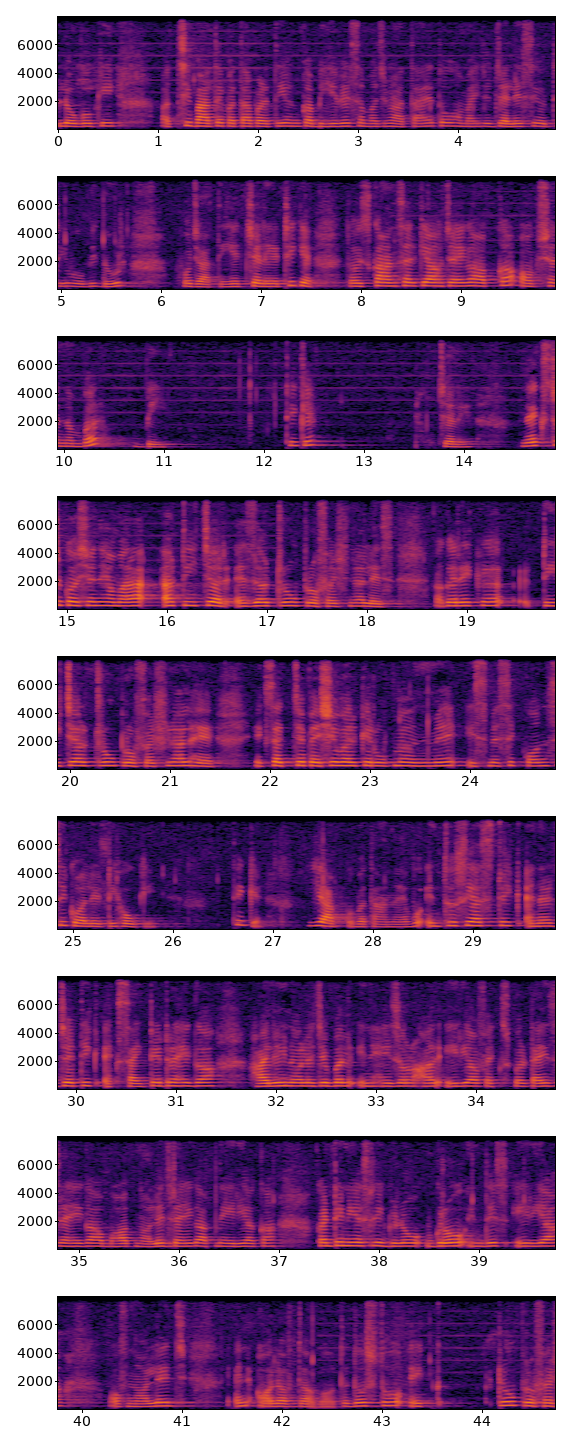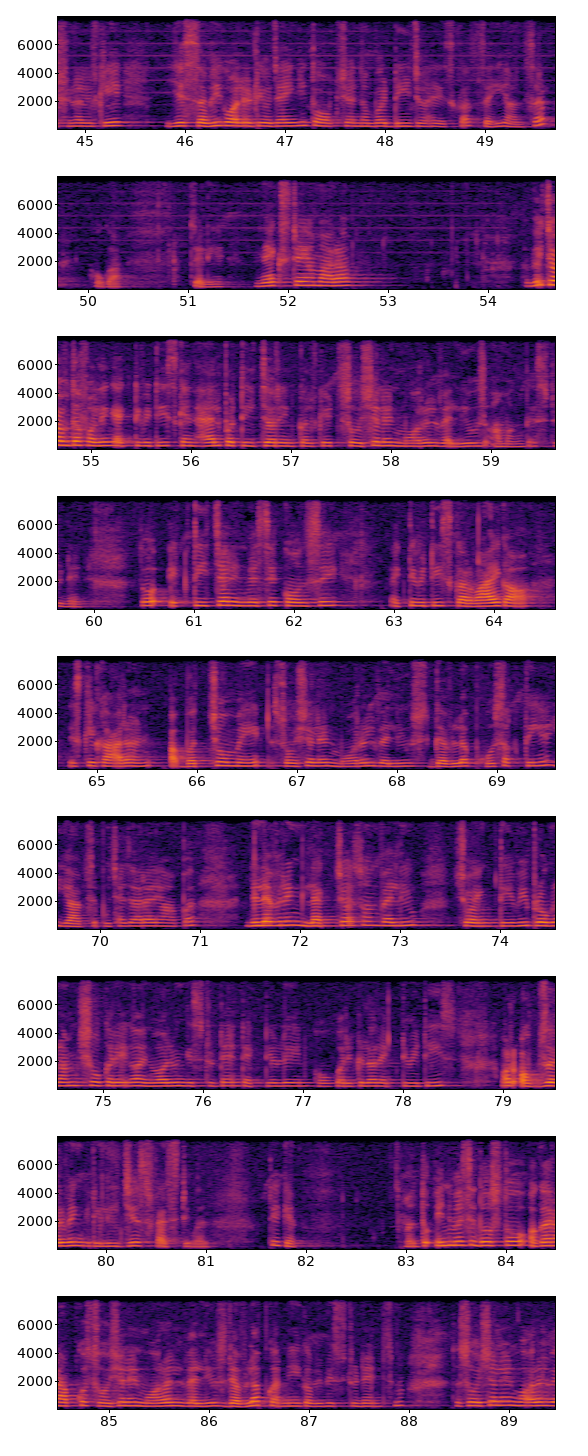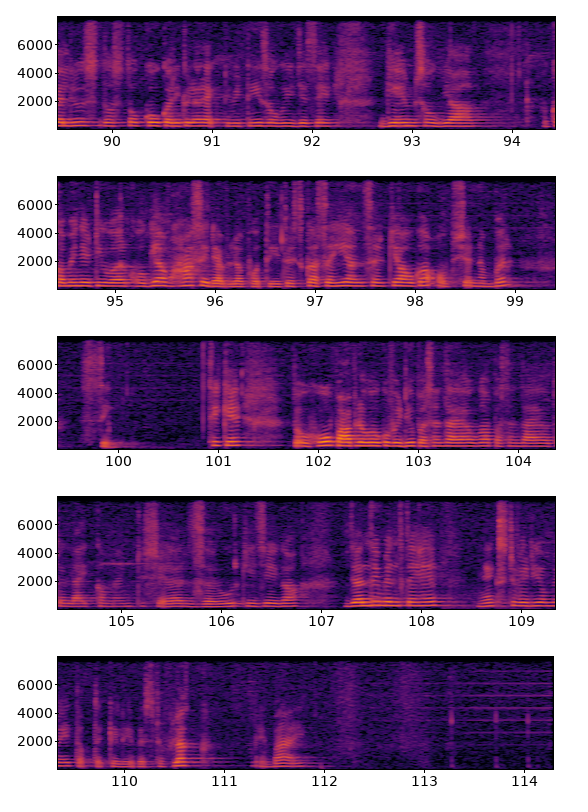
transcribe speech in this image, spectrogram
लोगों की अच्छी बातें पता पड़ती है, उनका बिहेवियर समझ में आता है तो हमारी जो जेलेसी होती है वो भी दूर हो जाती है। चलिए, ठीक है? तो इसका आंसर क्या हो जाएगा आपका? ऑप्शन नंबर बी ठीक है? चलिए नेक्स्ट क्वेश्चन है हमारा a teacher as a true professional is अगर एक टीचर ट्रू प्रोफेशनल है एक सच्चे पेशेवर के रूप में उनमें, इसमें से कौन सी क्वालिटी होगी? ठीक है, ये आपको बताना है। वो इंथुसियास्टिक एनर्जेटिक एक्साइटेड रहेगा हाईली नॉलेजेबल इन हिज और हर एरिया ऑफ़ एक्सपर्टाइज रहेगा, बहुत नॉलेज रहेगा अपने एरिया का। Continuously grow grow in this area of knowledge and all of the about तो दोस्तों, एक ट्रू प्रोफेशनल के ये सभी क्वालिटी हो जाएँगी तो ऑप्शन नंबर डी जो है इसका सही आंसर होगा। चलिए नेक्स्ट है हमारा which of the following activities can help a teacher inculcate social and moral values among the student तो एक टीचर इनमें से कौन से एक्टिविटीज़ करवाएगा इसके कारण अब बच्चों में social and moral values develop हो सकती हैं? ये आपसे पूछा जा रहा है यहाँ पर। Delivering lectures on value showing TV programme show करेगा involving student actively in co-curricular activities और ऑब्जर्विंग रिलीजियस फेस्टिवल ठीक है? तो इनमें से दोस्तों, अगर आपको social and moral values develop करनी है कभी भी स्टूडेंट्स में तो सोशल एंड मॉरल वैल्यूज़ दोस्तों को करिकुलर एक्टिविटीज़ हो गई, जैसे गेम्स हो गया कम्युनिटी वर्क हो गया, वहाँ से डेवलप होती है। तो इसका सही आंसर क्या होगा? ऑप्शन नंबर सी ठीक है? तो होप आप लोगों को वीडियो पसंद आया होगा। पसंद आया हो तो लाइक कमेंट शेयर ज़रूर कीजिएगा। जल्दी मिलते हैं नेक्स्ट वीडियो में। तब तक के लिए बेस्ट ऑफ़ लक बाय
